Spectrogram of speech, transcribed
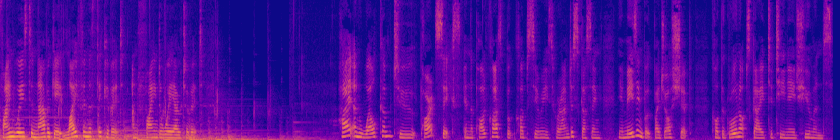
find ways to navigate life in the thick of it and find a way out of it. Hi, and welcome to part six in the Podcast Book Club series where I'm discussing the amazing book by Josh Shipp called The Grown Up's Guide to Teenage Humans.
